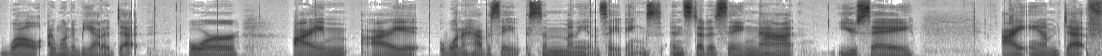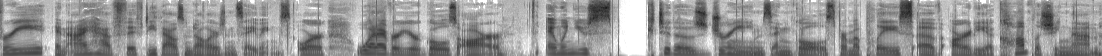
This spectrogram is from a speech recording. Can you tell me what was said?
well, I want to be out of debt or I'm, I want to have a save some money in savings. Instead of saying that, you say, I am debt free and I have $50,000 in savings or whatever your goals are. And when you speak to those dreams and goals from a place of already accomplishing them,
